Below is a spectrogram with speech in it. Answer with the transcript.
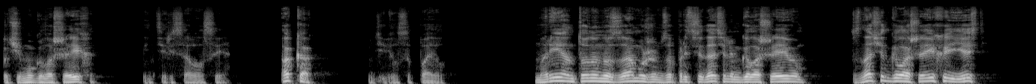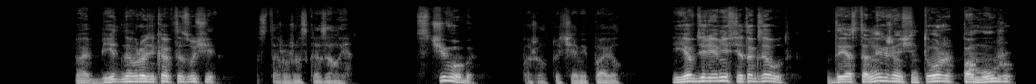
Почему Галашеиха? Интересовался я. А как? Удивился Павел. Мария Антоновна замужем за председателем Галашеевым. Значит, Галашеиха и есть. Обидно вроде как-то звучит, осторожно сказал я. С чего бы? Пожал плечами Павел. Ее в деревне все так зовут да и остальных женщин тоже, по мужу.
